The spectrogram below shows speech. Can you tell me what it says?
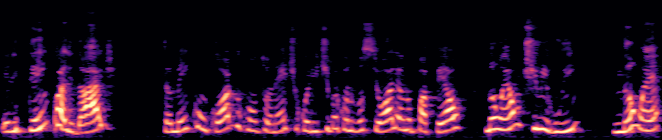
Ele tem qualidade. Também concordo com o Tonetti. O Coritiba, quando você olha no papel, não é um time ruim. Não é.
